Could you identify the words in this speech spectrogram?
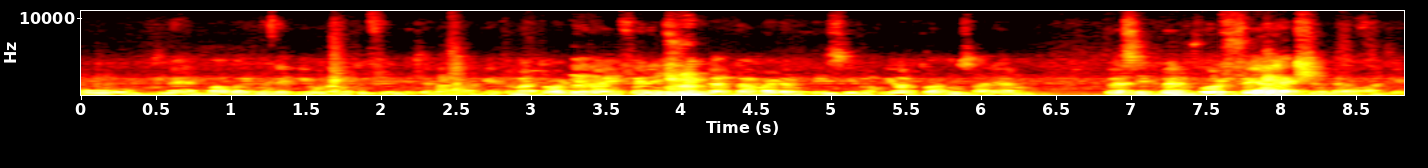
ਉਹ ਮੈਨ ਪਾਵਰ ਮਿਲੇਗੀ, ਉਹਨਾਂ ਨੂੰ ਵੀ ਫੀਲਡ 'ਚ ਲਾਵਾਂਗੇ। ਤੇ ਮੈਂ ਤੁਹਾਡੇ ਰਾਹੀਂ ਫਿਰ ਇੰਸ਼ੋਰ ਕਰਦਾ ਮੈਡਮ ਡੀਸੀ ਨੂੰ ਵੀ ਔਰ ਤੁਹਾਨੂੰ ਸਾਰਿਆਂ ਨੂੰ ਕਿ ਅਸੀਂ ਬਿਲਕੁਲ ਫੇਅਰ ਐਕਸ਼ਨ ਕਰਾਵਾਂਗੇ।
